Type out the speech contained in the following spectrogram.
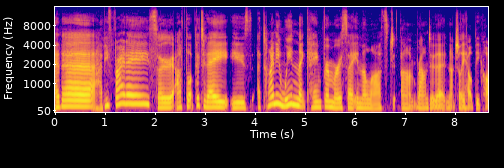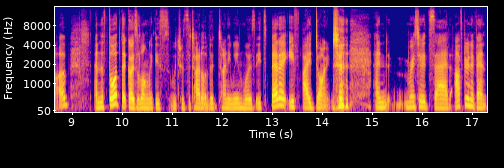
Hi there. Happy Friday. So, our thought for today is a tiny win that came from Marissa in the last um, round of the Naturally Healthy Club. And the thought that goes along with this, which was the title of the tiny win, was It's better if I don't. and Marissa had said, after an event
